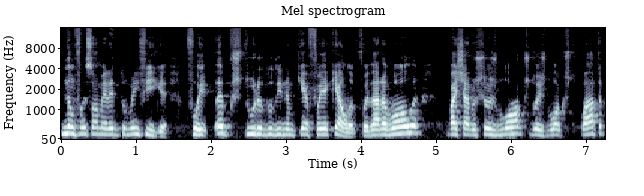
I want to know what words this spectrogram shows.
não foi só mérito do Benfica, foi a postura do Dinamo Kiev, foi aquela, foi dar a bola, baixar os seus blocos, dois blocos de quatro,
